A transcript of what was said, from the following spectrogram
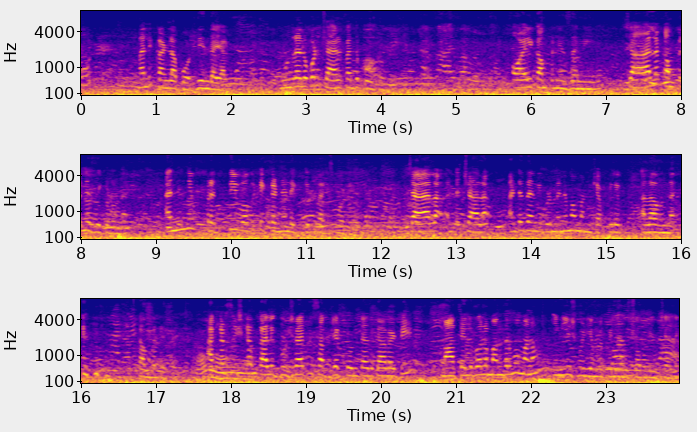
పోర్ట్ మళ్ళీ కండ్లా పోర్ట్ దీన్ దయాల్ పోర్ట్. ముంద్రాలో కూడా చాలా పెద్ద పోర్ట్ ఉంది. ఆయిల్ కంపెనీస్ అని చాలా కంపెనీస్ ఇక్కడ ఉన్నాయి. అన్ని ప్రతి ఒక్కటి ఇక్కడ నుండి ఎక్కువ ఎక్స్పోర్ట్ చాలా అంటే చాలా అంటే దానికి ఇప్పుడు మినిమం మనం చెప్పలేం అలా ఉన్నాయి. కంపెనీస్. అక్కడ సిస్టమ్ ఖాళీ. గుజరాతీ సబ్జెక్ట్ ఉంటుంది కాబట్టి మా తెలుగు వాళ్ళం అందరము మనం ఇంగ్లీష్ మీడియంలో పిల్లలు చదివించాలి.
